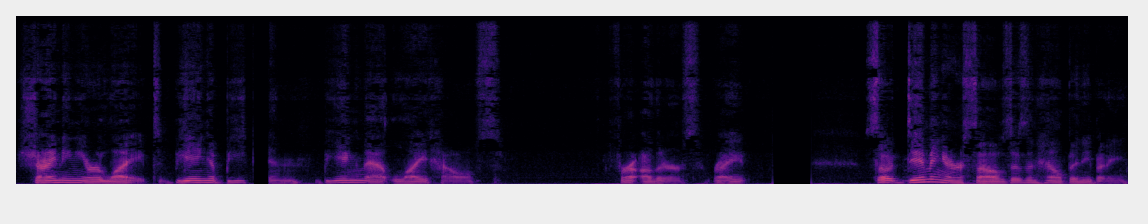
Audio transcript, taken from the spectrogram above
Shining your light, being a beacon, being that lighthouse for others, right? So dimming ourselves doesn't help anybody.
